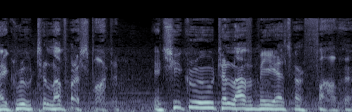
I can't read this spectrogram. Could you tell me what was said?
I grew to love her, Spartan, and she grew to love me as her father.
